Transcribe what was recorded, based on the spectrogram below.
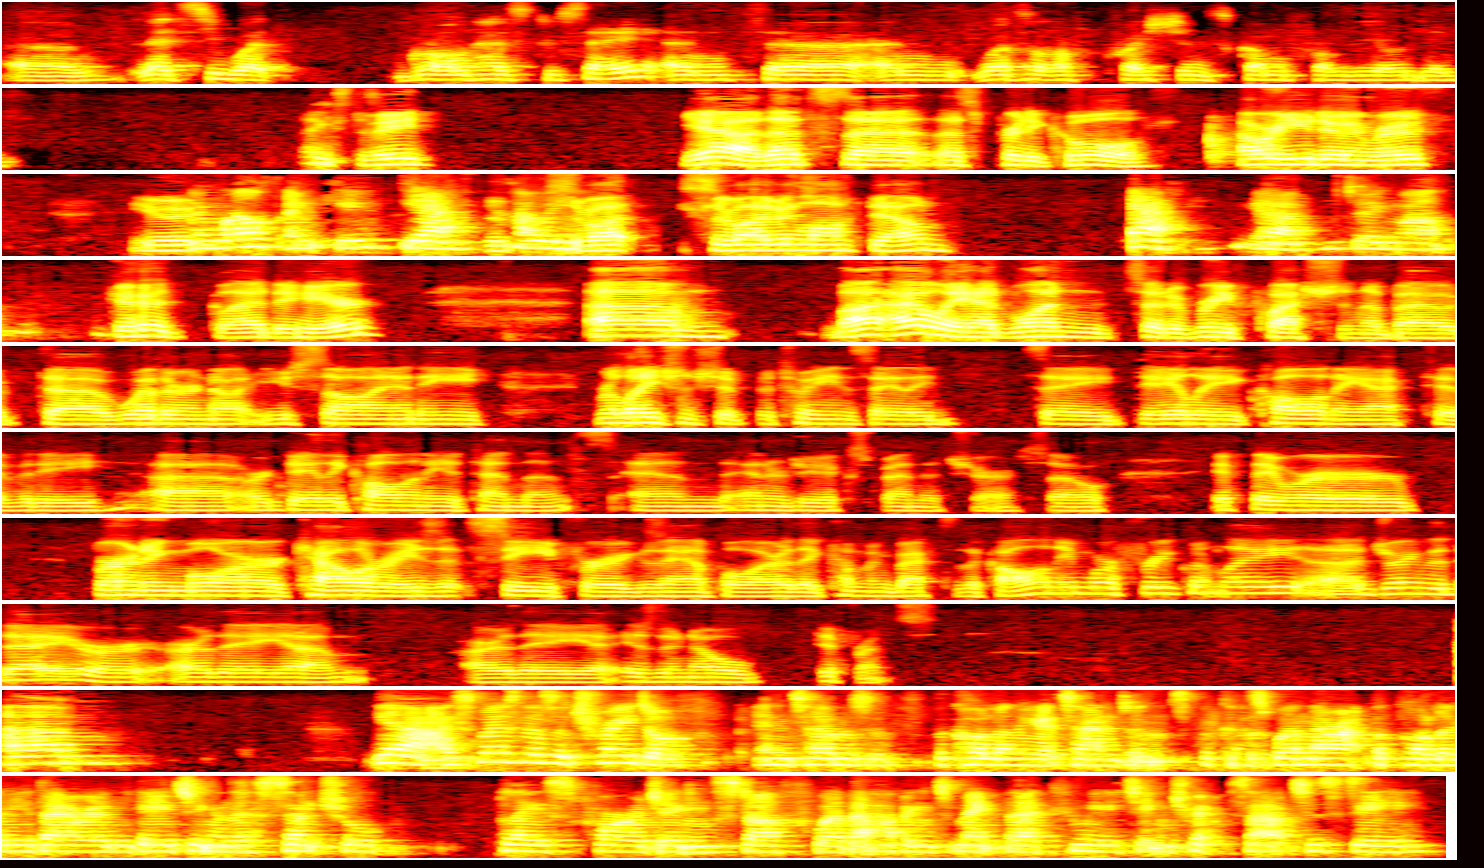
um, let's see what Grant has to say and uh, and what sort of questions come from the audience. Thanks, David. Yeah, that's uh, that's pretty cool. How are you doing, Ruth? You, I'm well, thank you. Yeah, how are you? surviving lockdown? Yeah, yeah, I'm doing well. Good, glad to hear. Um, my, I only had one sort of brief question about uh, whether or not you saw any relationship between, say, say daily colony activity uh, or daily colony attendance and energy expenditure. So, if they were burning more calories at sea, for example, are they coming back to the colony more frequently uh, during the day, or are they um, are they uh, is there no difference? Um, yeah, I suppose there's a trade-off in terms of the colony attendants because when they're at the colony, they're engaging in this central place foraging stuff where they're having to make their commuting trips out to sea.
